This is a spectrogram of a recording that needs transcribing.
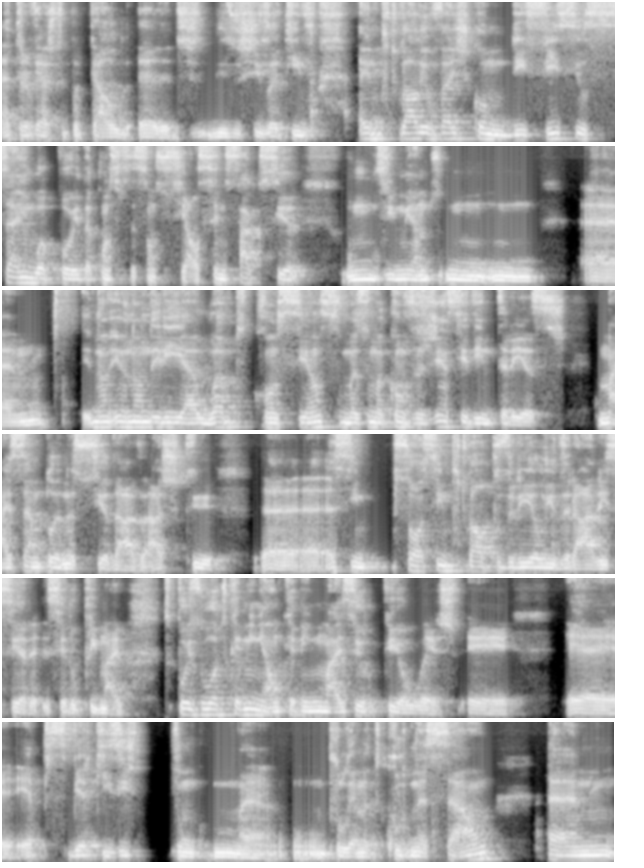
através do papel uh, legislativo. Em Portugal eu vejo como difícil sem o apoio da concertação social, sem de facto ser um movimento, um, um, um eu não diria o amplo consenso, mas uma convergência de interesses mais ampla na sociedade. Acho que uh, assim, só assim Portugal poderia liderar e ser, ser o primeiro. Depois o outro caminho é um caminho mais europeu, é é, é perceber que existe um, uma, um problema de coordenação um,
